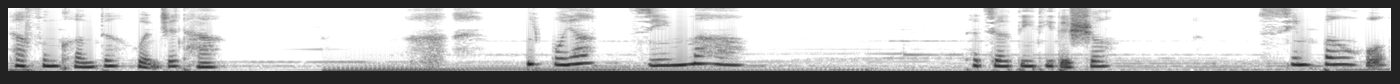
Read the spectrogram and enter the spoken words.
他疯狂的吻着她，你不要急嘛。他娇滴滴的说：“先帮我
